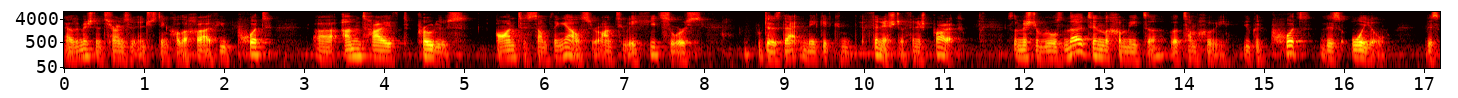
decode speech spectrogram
Now the Mishnah turns to an interesting halacha. If you put uh, untithed produce onto something else or onto a heat source, does that make it finished, a finished product? So the Mishnah rules, You could put this oil, this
